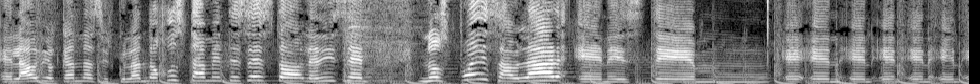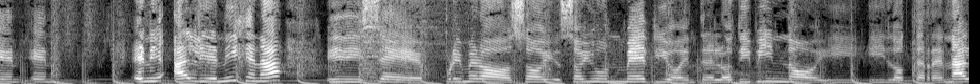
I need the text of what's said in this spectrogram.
el audio que anda circulando, justamente es esto. Le dicen, ¿nos puedes hablar en este, mm, en, en, en, en, en, en, en- en alienígena? Y dice, primero soy, soy un medio entre lo divino y lo terrenal.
